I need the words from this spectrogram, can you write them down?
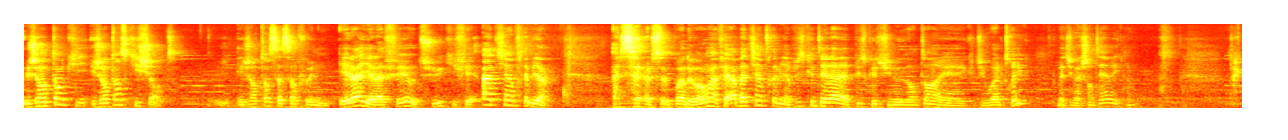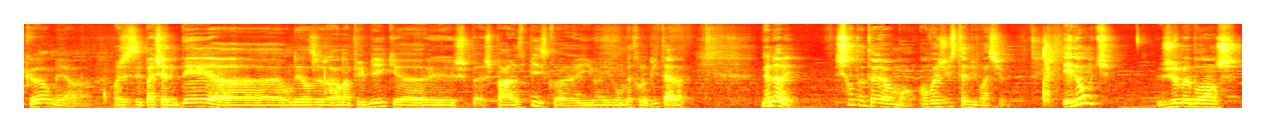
j'entends ce qu'il chante. Et j'entends sa symphonie. Et là, il y a la fée au-dessus qui fait « Ah tiens, très bien !» Elle se, pointe devant moi, elle fait « Ah bah tiens, très bien, puisque tu es là, et puisque tu nous entends et que tu vois le truc, bah tu vas chanter avec nous. » D'accord, mais euh, moi je sais pas chanter, euh, on est dans un jardin public, euh, je, pars à l'hospice quoi, ils, vont mettre l'hôpital. Hein. Non, non mais, chante intérieurement, envoie juste ta vibration. Et donc, je me branche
